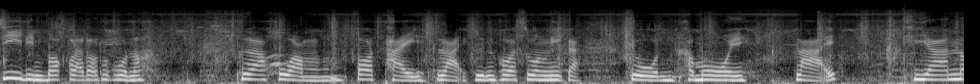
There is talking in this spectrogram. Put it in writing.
จี้ดินบล็อกแล้วเนาะทุกคนเนาะเพื่อความปลอดภัยหลายขึ้น เพราะว่าช่วงนี้ก็โจรขโมยหลายเคียน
